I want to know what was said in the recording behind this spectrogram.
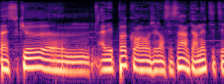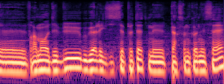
Parce que euh, à l'époque, quand j'ai lancé ça, Internet c'était vraiment au début. Google existait peut-être, mais personne connaissait.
